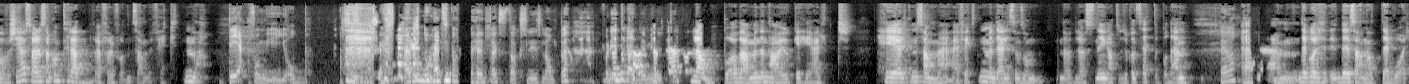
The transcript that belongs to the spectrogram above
oversida, så er det snakk om 30 for å få den samme effekten. da. Det er for mye jobb. Altså, er det noen som skaffe en slags dagslyslampe for de minutter du kan 30 kjøpe en sånn lampe òg, da, men den har jo ikke helt, helt den samme effekten. Men det er liksom sånn nødløsning, at du kan sette på den. Ja. Um, Det, går, det sa han at det går.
